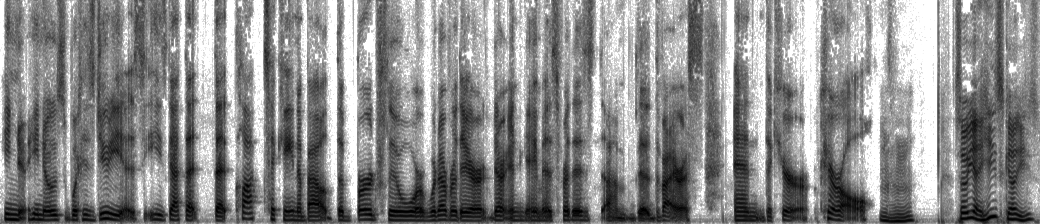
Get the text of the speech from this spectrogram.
he kn- he knows what his duty is. He's got that that clock ticking about the bird flu or whatever their their end game is for this um, the the virus and the cure cure all. hmm So yeah, he's got he's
